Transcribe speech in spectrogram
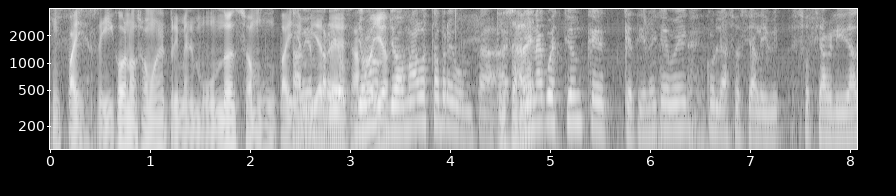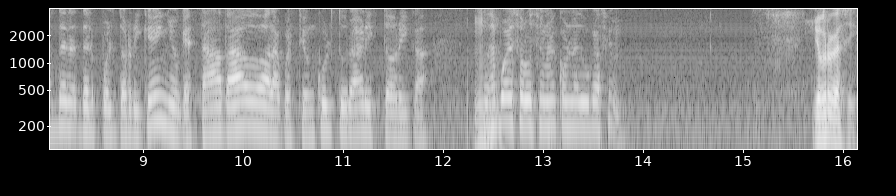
un país rico, no somos el primer mundo, somos un país Está en bien, vías de yo- desarrollo. yo me hago esta pregunta. Tú Hay sabes- una cuestión que, que tiene que ver con la sociabilidad del, del puertorriqueño que está atado a la cuestión cultural histórica. ¿Eso se puede solucionar con la educación? Yo creo que sí.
